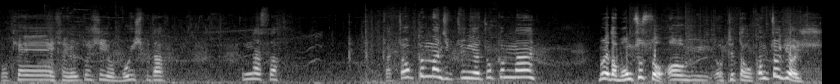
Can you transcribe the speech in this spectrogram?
오케이 자 12시 모이십니다. 끝났어. 자 조금만 집중해요 조금만. 뭐야 나 멈췄어. 어, 어 됐다고. 깜짝이야 씨.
